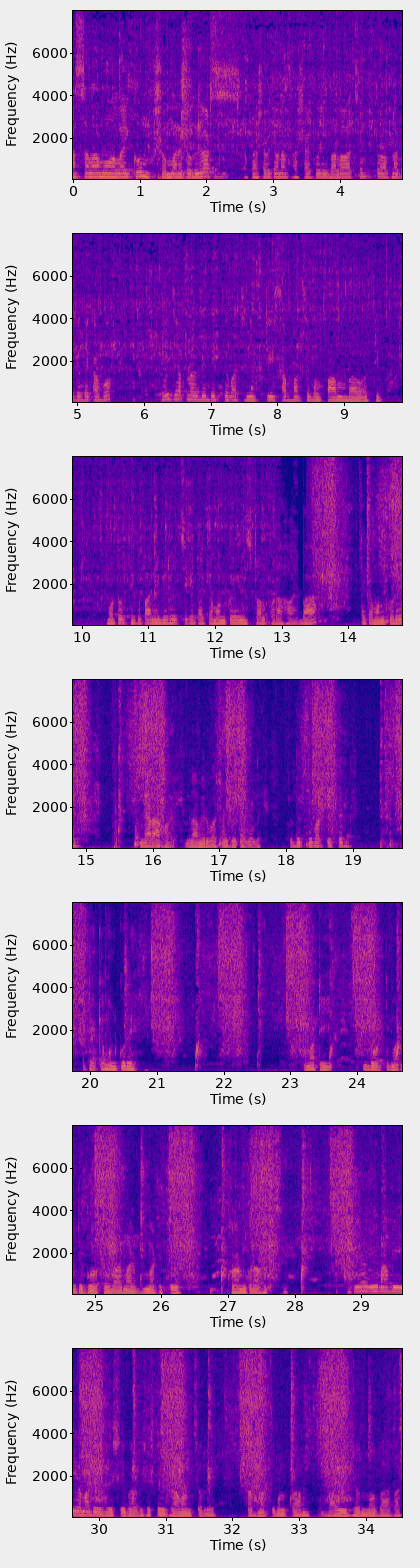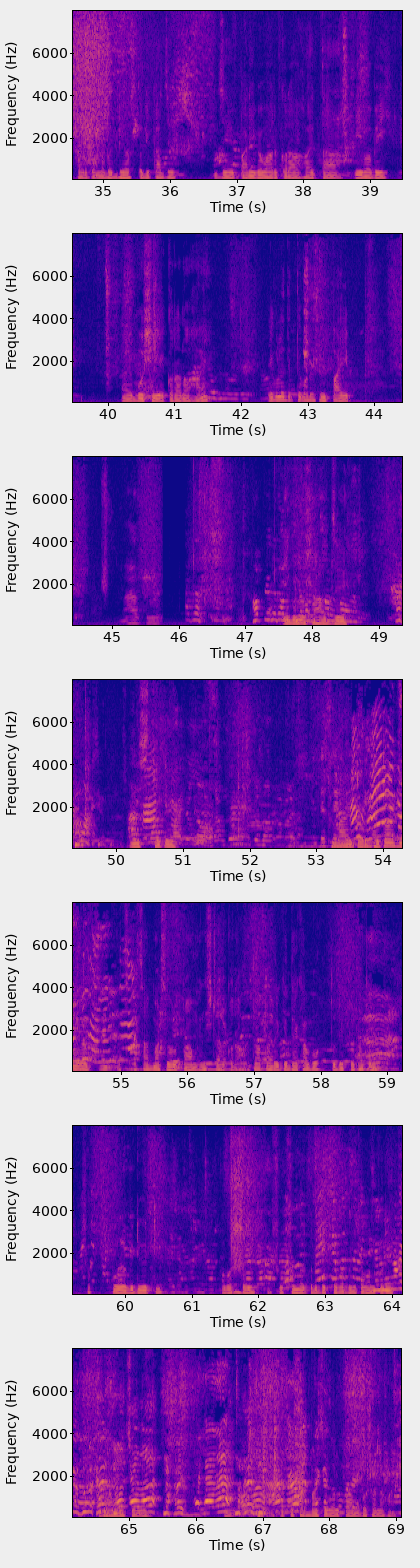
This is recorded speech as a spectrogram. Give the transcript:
আসসালামু আলাইকুম, সম্মানিত ভিউয়ার্স আপনারা সবাই কেমন? আশা করি ভালো আছেন। তো আপনাদেরকে দেখাবো, এই যে আপনারা যে দেখতে পাচ্ছেন একটি সাবমার্সিবল পাম্প বা একটি মোটর থেকে পানি বের হচ্ছে, এটা কেমন করে ইনস্টল করা হয় বা এটা কেমন করে গাড়া হয়, গ্রামের ভাষায় যেটা বলে। তো দেখতে পাচ্ছেন এটা কেমন করে মাটি গর্ত, মাটিতে গর্ত বা মাটিতে খনন করা হচ্ছে। আসলে এইভাবেই আমাদের দেশে বা বিশেষ করে গ্রামাঞ্চলে সাবমার্সিবল পাম্প বাড়ির জন্য বা বাসার জন্য বা গৃহস্থলী কাজে যে পানি ব্যবহার করা হয় তা এইভাবেই বসিয়ে করানো হয়। এগুলো দেখতে পাচ্ছেন পাইপ। এগুলোর সাহায্যে নিচ থেকে বা এটার ভেতর দিয়ে সাবমার্সিবল পাম্প ইনস্টল করা হয়। তো আপনাদেরকে দেখাবো। তো দেখতে থাকেন পুরো ভিডিওটি। অবশ্যই খুব সুন্দর করে দেখতে পারবেন কেমন করে গ্রাম অঞ্চলে সাবমার্সিবল পাম্প বসানো হ্যাঁ।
